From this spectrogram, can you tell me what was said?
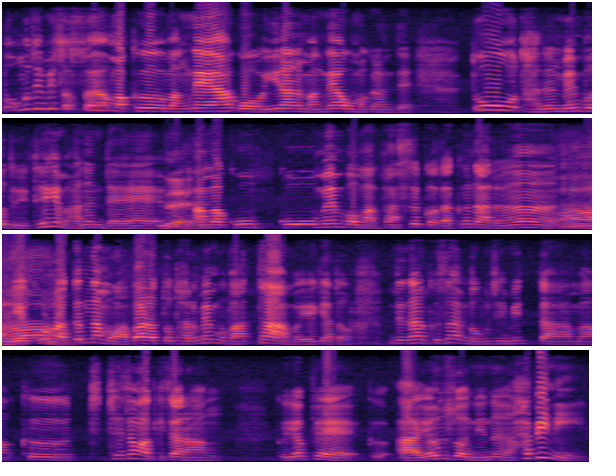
너무 재밌었어요. 막 그 막내하고 일하는 막내하고 막 그러는데 또 다른 멤버들이 되게 많은데 네. 아마 고, 고 멤버만 봤을 거다 그날은 아. 얘 코로나 끝나면 와봐라 또 다른 멤버 많다 뭐 얘기하다가 근데 난 그 사람 너무 재밌다 막 그 최정아 기자랑 그 옆에 그 아 연수 언니는 하빈이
